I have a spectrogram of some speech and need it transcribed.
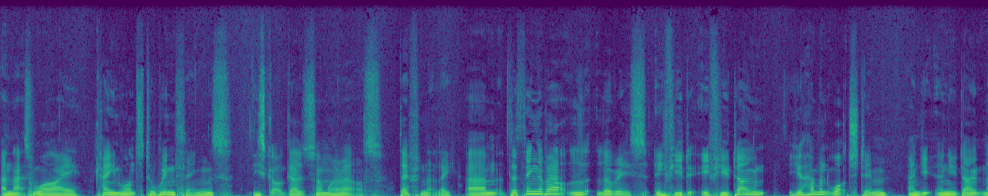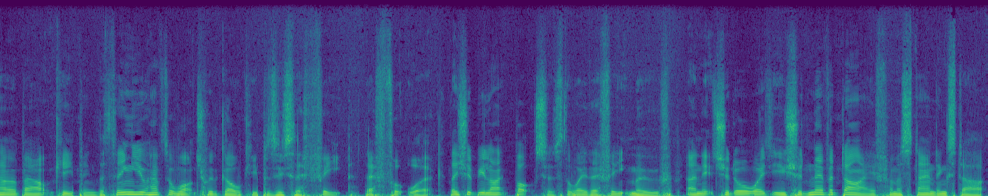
And that's why Kane wants to win things. He's got to go somewhere else. Definitely. Um, the thing about L- Lloris, if you if you don't, you haven't watched him, and you and you don't know about keeping. The thing you have to watch with goalkeepers is their feet, their footwork. They should be like boxers, the way their feet move, and it should always. You should never dive from a standing start.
